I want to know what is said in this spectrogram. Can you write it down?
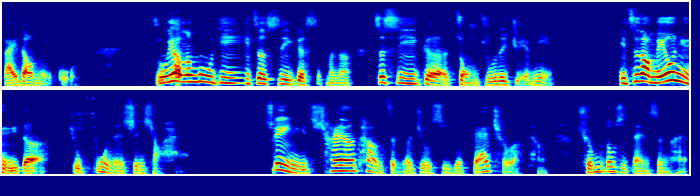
来到美国。主要的目的，这是一个什么呢？这是一个种族的绝灭。你知道没有女的。就不能生小孩，所以你 Chinatown 整个就是一个 bachelor town，全部都是单身汉。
